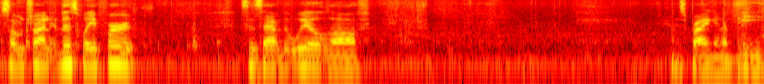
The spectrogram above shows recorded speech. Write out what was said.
So I'm trying it this way first since I have the wheels off. It's probably going to be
